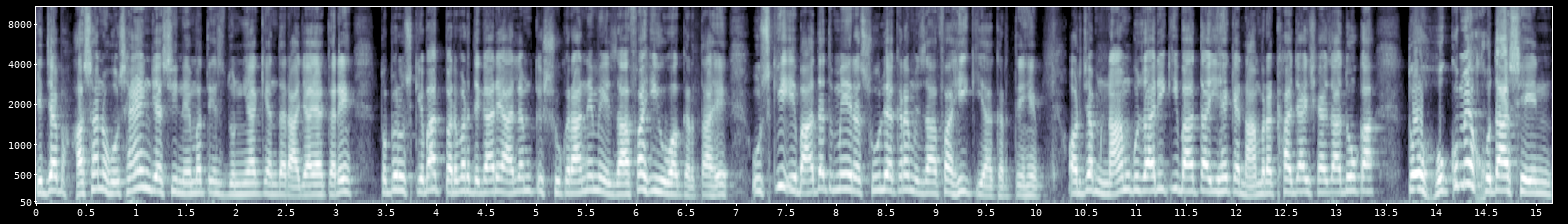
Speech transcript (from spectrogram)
कि जब हसन हुसैन जैसी नेमतें इस दुनिया के अंदर आ जाया करें तो फिर उसके बाद परवरदिगार आलम के शुक्राने में इजाफा ही हुआ करता है। उसकी इबादत में रसूल अक्रम इजाफा ही किया करते हैं। और जब नाम गुजारी की बात आई है कि नाम रखा जाए शहजादों का तो हुक्म खुदा से इन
